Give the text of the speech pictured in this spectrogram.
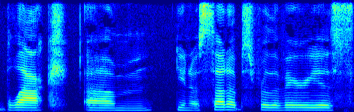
black, um, you know, setups for the various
